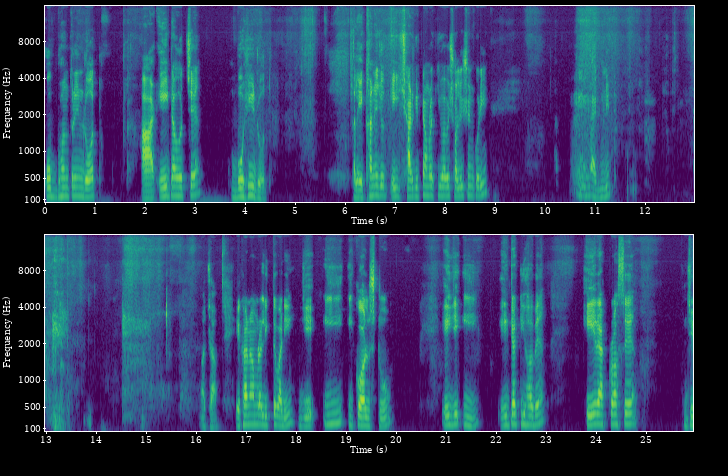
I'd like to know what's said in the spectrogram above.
অভ্যন্তরীণ রোধ আর এইটা হচ্ছে বহিরোধ তাহলে এখানে যদি, এই সার্কিটটা আমরা কীভাবে সলিউশন করি? এক মিনিট। আচ্ছা এখানে আমরা লিখতে পারি যে ই ইকলস টু এই যে ই এইটা কি হবে? এর অ্যাক্রসে যে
